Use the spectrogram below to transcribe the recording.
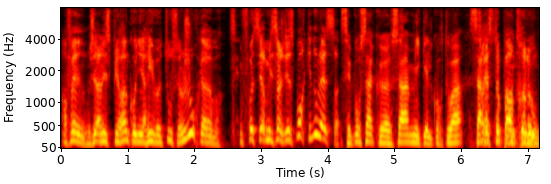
Enfin, en espérant qu'on y arrive tous un jour quand même. C'est un message d'espoir qui nous laisse. C'est pour ça que ça, Miguel Courtois, ça, reste, pas entre nous.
